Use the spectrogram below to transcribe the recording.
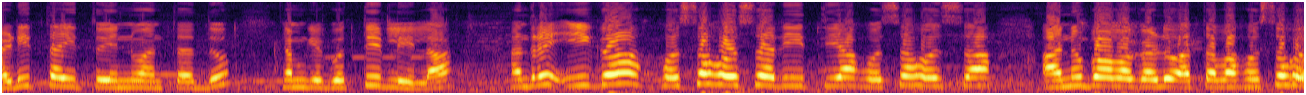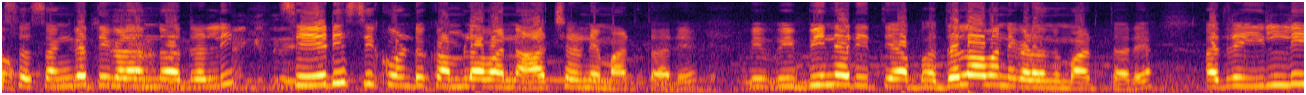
ನಡೀತಾ ಇತ್ತು ಎನ್ನುವಂಥದ್ದು ನಮಗೆ ಗೊತ್ತಿರಲಿಲ್ಲ. ಅಂದರೆ ಈಗ ಹೊಸ ಹೊಸ ರೀತಿಯ ಹೊಸ ಹೊಸ ಅನುಭವಗಳು ಅಥವಾ ಹೊಸ ಹೊಸ ಸಂಗತಿಗಳನ್ನು ಅದರಲ್ಲಿ ಸೇರಿಸಿಕೊಂಡು ಕಂಬಳವನ್ನು ಆಚರಣೆ ಮಾಡ್ತಾರೆ. ವಿಭಿನ್ನ ರೀತಿಯ ಬದಲಾವಣೆಗಳನ್ನು ಮಾಡ್ತಾರೆ. ಆದರೆ ಇಲ್ಲಿ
